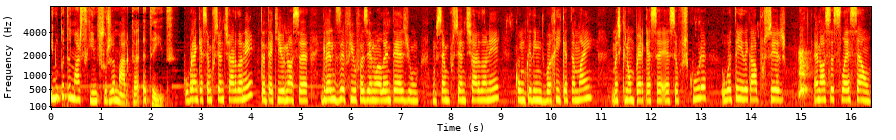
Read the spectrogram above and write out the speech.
e no patamar seguinte surge a marca Ataíde. O branco é 100% Chardonnay, portanto aqui o nosso grande desafio fazer no Alentejo um, um 100% Chardonnay, com um bocadinho de barrica também, mas que não perca essa, essa frescura. O Ataíde acaba por ser a nossa seleção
